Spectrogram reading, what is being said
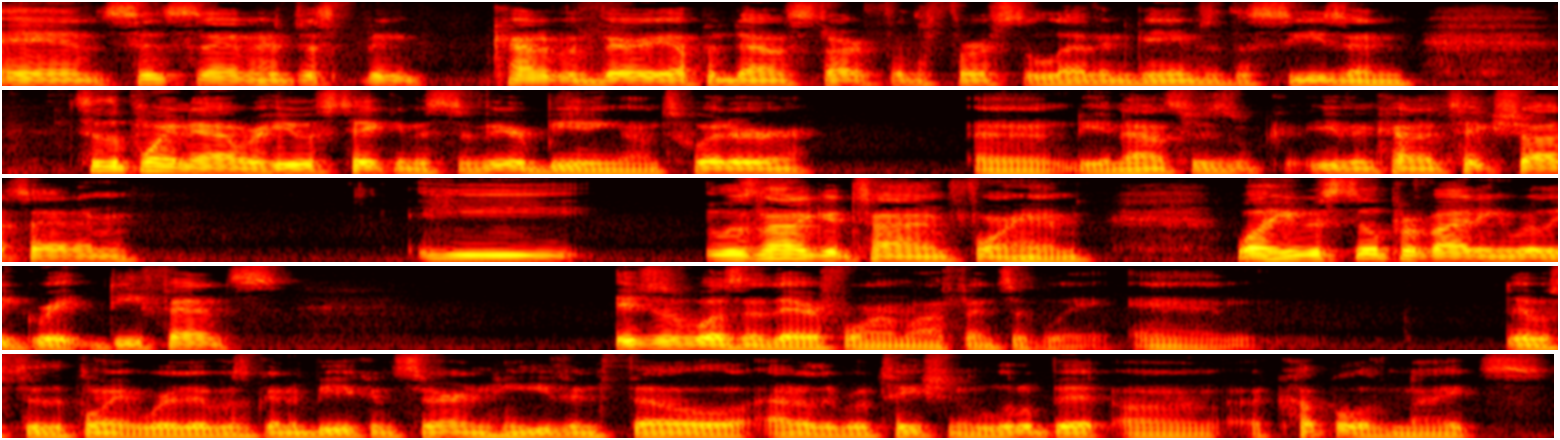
And since then, had just been kind of a very up and down start for the first 11 games of the season to the point now where he was taking a severe beating on Twitter. And the announcers even kind of take shots at him. He it was not a good time for him. While he was still providing really great defense, it just wasn't there for him offensively, and it was to the point where there was going to be a concern. He even fell out of the rotation a little bit on a couple of nights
